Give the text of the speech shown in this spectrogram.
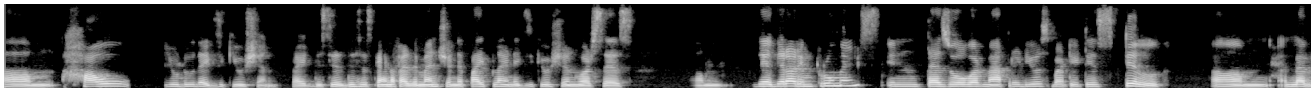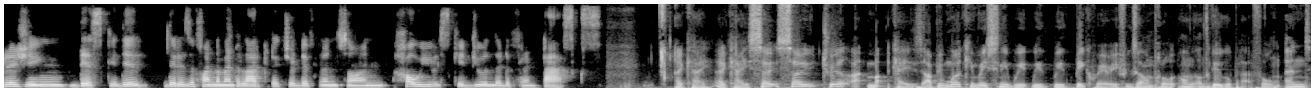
um, how you do the execution, right? This is this is kind of as I mentioned a pipeline execution versus um, there there are improvements in Tez over MapReduce, but it is still um, leveraging disk. Is, there is a fundamental architecture difference on how you schedule the different tasks. Okay, okay. So, so drill. Uh, okay, I've been working recently with, with, with BigQuery, for example, on, on the Google platform, and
